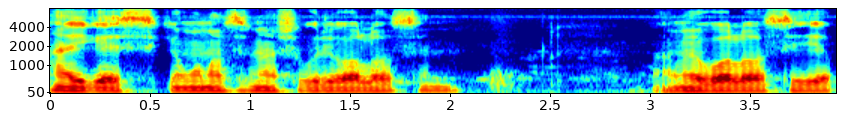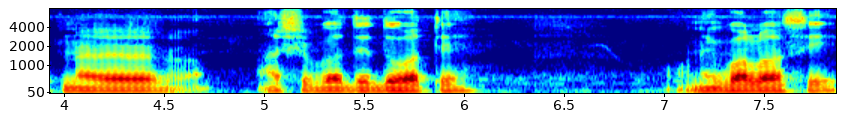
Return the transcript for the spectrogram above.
হাই গাইস কেমন আছেন? আশা করি ভালো আছেন। আমিও ভালো আছি, আপনার আশীর্বাদে, দোয়াতে। অনেক ভালো আছি।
